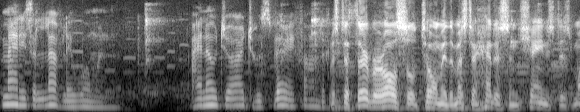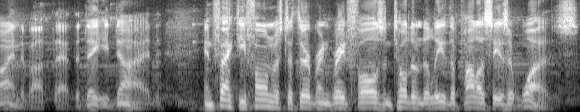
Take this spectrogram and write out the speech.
Mattie's a lovely woman. I know George was very fond of her. Mr. Thurber also told me that Mr. Henderson changed his mind about that the day he died. In fact, he phoned Mr. Thurber in Great Falls and told him to leave the policy as it was.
